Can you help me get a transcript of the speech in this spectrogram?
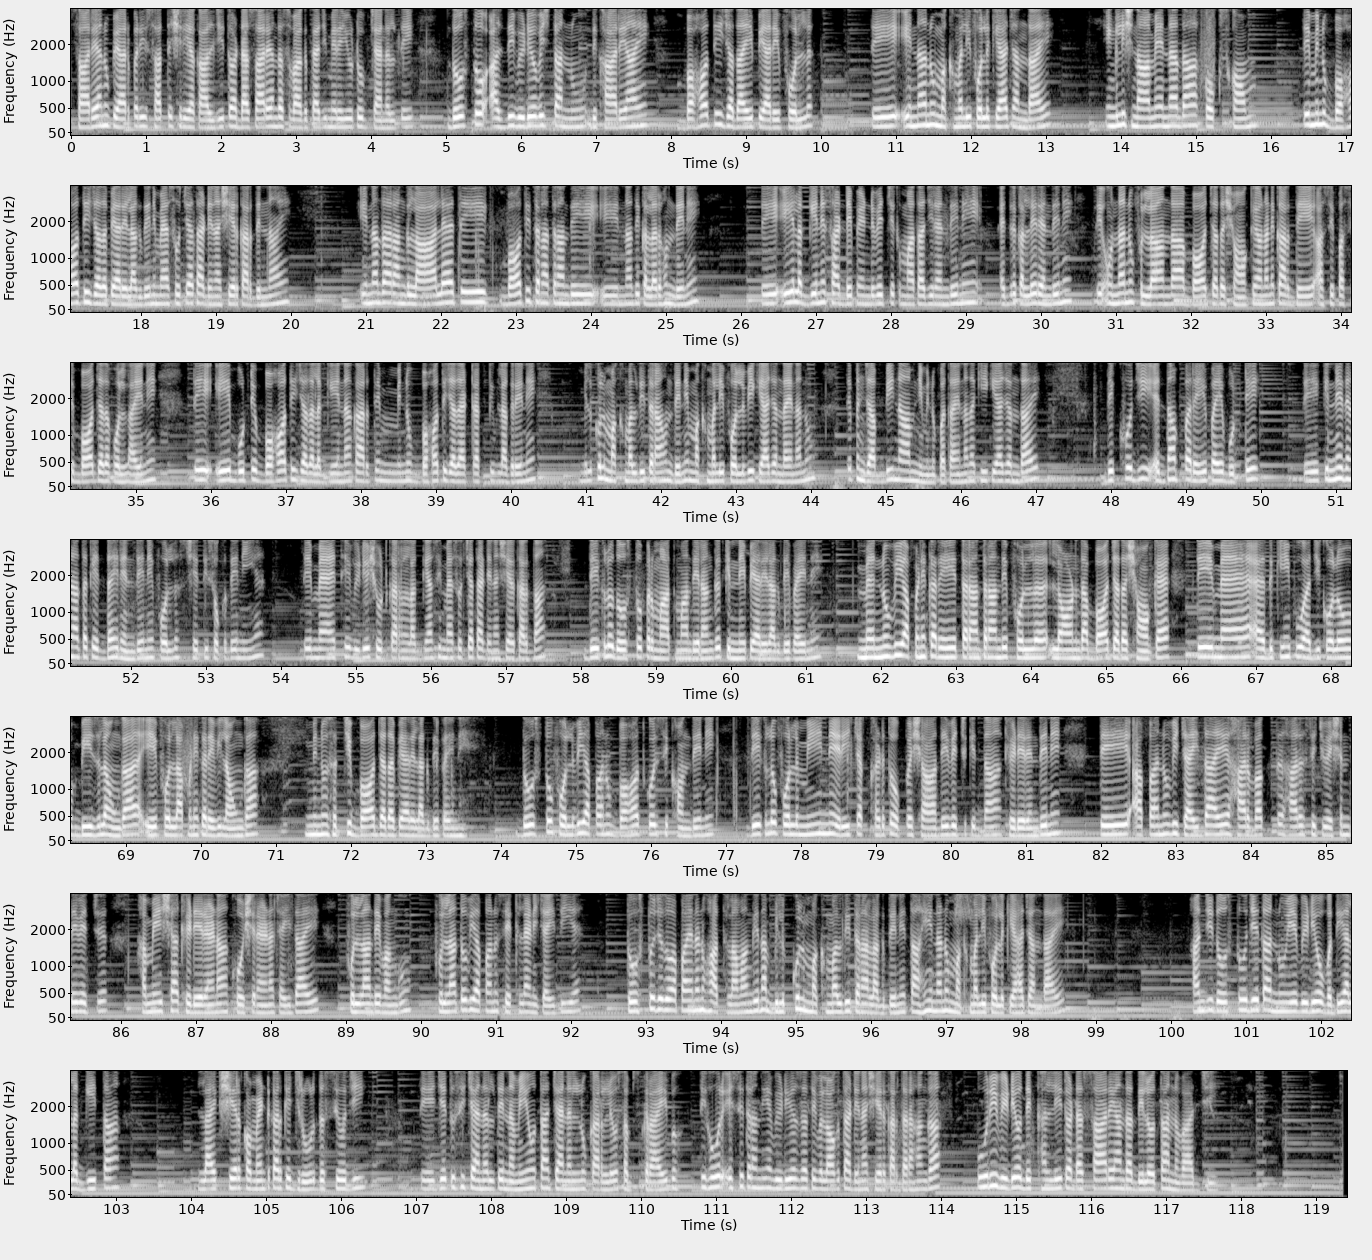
ਸਾਰਿਆਂ ਨੂੰ ਪਿਆਰ ਭਰੀ ਸਤਿ ਸ਼੍ਰੀ ਅਕਾਲ ਜੀ। ਤੁਹਾਡਾ ਸਾਰਿਆਂ ਦਾ ਸਵਾਗਤ ਹੈ ਜੀ ਮੇਰੇ YouTube ਚੈਨਲ ਤੇ। ਦੋਸਤੋ, ਅੱਜ ਦੀ ਵੀਡੀਓ ਵਿੱਚ ਤੁਹਾਨੂੰ ਦਿਖਾ ਰਿਹਾ ਹਾਂ ਬਹੁਤ ਹੀ ਜ਼ਿਆਦਾ ਹੀ ਪਿਆਰੇ ਫੁੱਲ। ਤੇ ਇਹਨਾਂ ਨੂੰ ਮਖਮਲੀ ਫੁੱਲ ਕਿਹਾ ਜਾਂਦਾ ਹੈ। ਇੰਗਲਿਸ਼ ਨਾਮ ਹੈ ਇਹਨਾਂ ਦਾ ਕੋਕਸਕੌਮ ਤੇ ਮੈਨੂੰ ਬਹੁਤ ਹੀ ਜ਼ਿਆਦਾ ਪਿਆਰੇ ਲੱਗਦੇ ਨੇ। ਮੈਂ ਸੋਚਿਆ ਤੁਹਾਡੇ ਨਾਲ ਸ਼ੇਅਰ ਕਰ ਦਿੰਨਾ ਹੈ। ਇਹਨਾਂ ਦਾ ਰੰਗ ਲਾਲ ਹੈ ਤੇ ਬਹੁਤ ਹੀ ਤਰ੍ਹਾਂ ਤਰ੍ਹਾਂ ਦੇ ਇਹਨਾਂ ਦੇ ਕਲਰ ਹੁੰਦੇ ਨੇ। ਤੇ ਇਹ ਲੱਗੇ ਨੇ ਸਾਡੇ ਪਿੰਡ ਵਿੱਚ, ਇੱਕ ਮਾਤਾ ਜੀ ਰਹਿੰਦੇ ਨੇ, ਇੱਧਰ ਇਕੱਲੇ ਰਹਿੰਦੇ ਨੇ ਤੇ ਉਹਨਾਂ ਨੂੰ ਫੁੱਲਾਂ ਦਾ ਬਹੁਤ ਜ਼ਿਆਦਾ ਸ਼ੌਂਕ ਹੈ। ਉਹਨਾਂ ਨੇ ਘਰ ਦੇ ਆਸੇ-ਪਾਸੇ ਬਹੁਤ ਜ਼ਿਆਦਾ ਫੁੱਲ ਲਾਏ ਨੇ ਤੇ ਇਹ ਬੂਟੇ ਬਹੁਤ ਹੀ ਜ਼ਿਆਦਾ ਲੱਗੇ ਇਹਨਾਂ ਘਰ ਤੇ, ਮੈਨੂੰ ਬਹੁਤ ਹੀ ਜ਼ਿਆਦਾ ਅਟਰੈਕਟਿਵ ਲੱਗ ਰਹੇ ਨੇ। ਬਿਲਕੁਲ ਮਖਮਲ ਦੀ ਤਰ੍ਹਾਂ ਹੁੰਦੇ ਨੇ, ਮਖਮਲੀ ਫੁੱਲ ਵੀ ਕਿਹਾ ਜਾਂਦਾ ਇਹਨਾਂ ਨੂੰ ਤੇ ਪੰਜਾਬੀ ਨਾਮ ਨਹੀਂ ਮੈਨੂੰ ਪਤਾ ਇਹਨਾਂ ਦਾ ਕੀ ਕਿਹਾ ਜਾਂਦਾ ਹੈ ਦੇਖੋ ਜੀ ਇਦਾਂ ਭਰੇ ਪਏ ਬੂਟੇ ਤੇ ਕਿੰਨੇ ਦਿਨਾਂ ਤੱਕ ਇਦਾਂ ਹੀ ਰਹਿੰਦੇ ਨੇ ਫੁੱਲ, ਛੇਤੀ ਸੁੱਕਦੇ ਨਹੀਂ ਹੈ। ਤੇ ਮੈਂ ਇੱਥੇ ਵੀਡੀਓ ਸ਼ੂਟ ਕਰਨ ਲੱਗ ਗਿਆ ਸੀ। ਮੈਂ ਸੋਚਿਆ ਤੁਹਾਡੇ ਨਾਲ ਸ਼ੇਅਰ ਕਰਦਾ। ਦੇਖ ਲਓ ਦੋਸਤੋ, ਪਰਮਾਤਮਾ ਦੇ ਰੰਗ ਕਿੰਨੇ ਪਿਆਰੇ ਲੱਗਦੇ ਪਏ ਨੇ। ਮੈਨੂੰ ਵੀ ਆਪਣੇ ਘਰੇ ਤਰ੍ਹਾਂ ਤਰ੍ਹਾਂ ਦੇ ਫੁੱਲ ਲਾਉਣ ਦਾ ਬਹੁਤ ਜ਼ਿਆਦਾ ਸ਼ੌਂਕ ਹੈ ਤੇ ਮੈਂ ਐਦਕੀ ਭੂਆ ਜੀ ਕੋਲੋਂ ਬੀਜ ਲਾਉਂਗਾ ਇਹ ਫੁੱਲ ਆਪਣੇ ਘਰੇ ਵੀ ਲਾਉਂਗਾ ਮੈਨੂੰ ਸੱਚੀ ਬਹੁਤ ਜ਼ਿਆਦਾ ਪਿਆਰੇ ਲੱਗਦੇ ਪਏ ਨੇ। ਦੋਸਤੋ, ਫੁੱਲ ਵੀ ਆਪਾਂ ਨੂੰ ਬਹੁਤ ਕੁਝ ਸਿਖਾਉਂਦੇ ਨੇ। ਦੇਖ ਲਓ ਫੁੱਲ ਮੀਂਹ, ਹਨੇਰੀ, ਝੱਖੜ, ਧੁੱਪ, ਛਾਂ ਦੇ ਵਿੱਚ ਕਿੱਦਾਂ ਖਿੜੇ ਰਹਿੰਦੇ ਨੇ। ਤੇ ਆਪਾਂ ਨੂੰ ਵੀ ਚਾਹੀਦਾ ਏ ਹਰ ਵਕਤ, ਹਰ ਸਿਚੁਏਸ਼ਨ ਦੇ ਵਿੱਚ ਹਮੇਸ਼ਾ ਖਿੜੇ ਰਹਿਣਾ, ਖੁਸ਼ ਰਹਿਣਾ ਚਾਹੀਦਾ ਏ ਫੁੱਲਾਂ ਦੇ ਵਾਂਗੂ। ਫੁੱਲਾਂ ਤੋਂ ਵੀ ਆਪਾਂ ਨੂੰ ਸਿੱਖ ਲੈਣੀ ਚਾਹੀਦੀ ਹੈ ਦੋਸਤੋ, ਜਦੋਂ ਆਪਾਂ ਇਹਨਾਂ ਨੂੰ ਹੱਥ ਲਾਵਾਂਗੇ ਨਾ, ਬਿਲਕੁਲ ਮਖਮਲ ਦੀ ਤਰ੍ਹਾਂ ਲੱਗਦੇ ਨੇ, ਤਾਂ ਹੀ ਇਹਨਾਂ ਨੂੰ ਮਖਮਲੀ ਫੁੱਲ ਕਿਹਾ ਜਾਂਦਾ ਏ। ਹਾਂਜੀ ਦੋਸਤੋ, ਜੇ ਤੁਹਾਨੂੰ ਇਹ ਵੀਡੀਓ ਵਧੀਆ ਲੱਗੀ ਤਾਂ ਲਾਈਕ ਸ਼ੇਅਰ ਕਮੈਂਟ ਕਰਕੇ ਜਰੂਰ ਦੱਸਿਓ ਜੀ। ਤੇ ਜੇ ਤੁਸੀਂ ਚੈਨਲ ਤੇ ਨਵੇਂ ਹੋ ਤਾਂ ਚੈਨਲ ਨੂੰ ਕਰ ਲਿਓ ਸਬਸਕ੍ਰਾਈਬ ਤੇ ਹੋਰ ਇਸੇ ਤਰ੍ਹਾਂ ਦੀਆਂ ਵੀਡੀਓਜ਼ ਅਤੇ ਵਲੌਗ ਤੁਹਾਡੇ ਨਾਲ ਸ਼ੇਅਰ ਕਰਦਾ ਰਹਾਂਗਾ। ਪੂਰੀ ਵੀਡੀਓ ਦੇਖਣ ਲਈ ਤੁਹਾਡਾ ਸਾਰਿਆਂ ਦਾ ਦਿਲੋਂ ਧੰਨਵਾਦ ਜੀ।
